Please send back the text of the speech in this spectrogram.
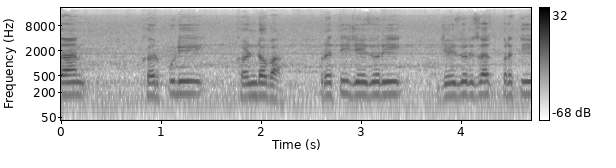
देवस्थान खरपुडी खंडोबा प्रति जेजुरी जेजुरीचाच प्रति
